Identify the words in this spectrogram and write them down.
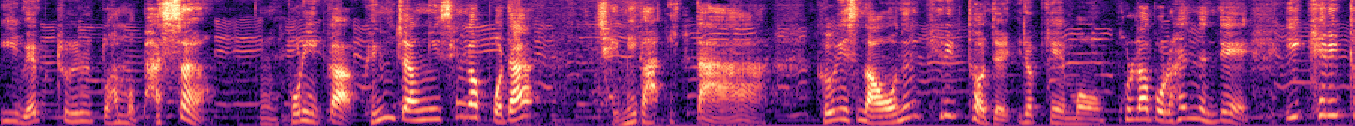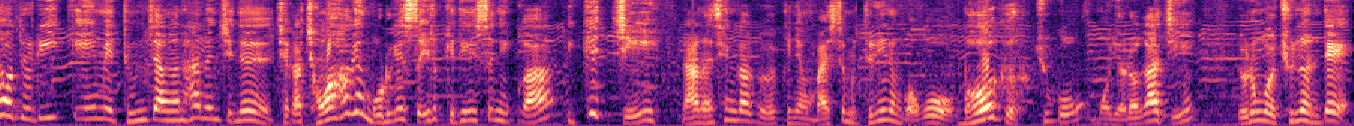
이 웹툰을 또 한번 봤어요. 음, 보니까 굉장히 생각보다 재미가 있다. 거기서 나오는 캐릭터들 이렇게 뭐 콜라보를 했는데 이 캐릭터들이 게임에 등장을 하는지는 제가 정확하게 모르겠어. 이렇게 돼 있으니까 있겠지 라는 생각을 그냥 말씀을 드리는 거고 머그 주고 뭐 여러 가지 이런 걸 주는데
